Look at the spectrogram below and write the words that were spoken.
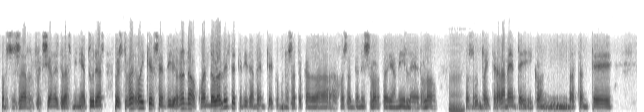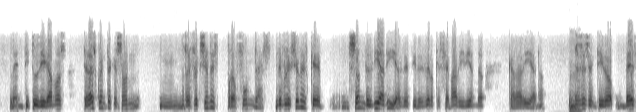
Pues esas reflexiones de las miniaturas, pues te va, ¡ay, qué sencillo! No, no, cuando lo lees detenidamente, como nos ha tocado a José Antonio Solorza y a mí leerlo, mm. pues reiteradamente y con bastante lentitud, digamos, te das cuenta que son reflexiones profundas, reflexiones que son del día a día, es decir, desde lo que se va viviendo cada día, ¿no? En mm. ese sentido, ves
